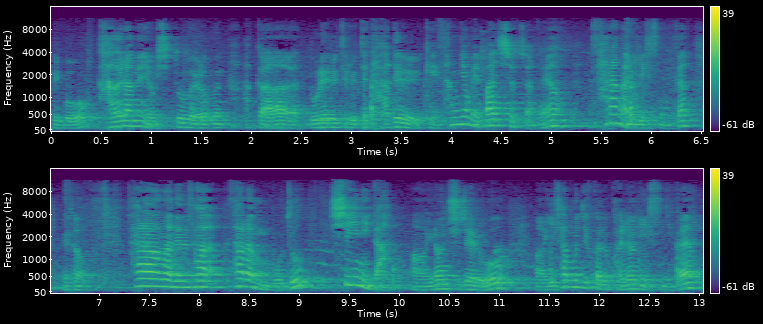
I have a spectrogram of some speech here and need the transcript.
그리고 가을 하면 역시 또 여러분 아까 노래를 들을 때 다들 이렇게 상념에 빠지셨잖아요. 사랑 아니겠습니까? 그래서 사랑하는 사, 람 모두 시인이다. 어, 이런 주제로 어, 이 산문집과도 관련이 있으니까요.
